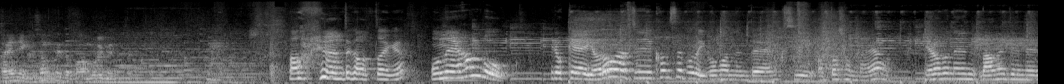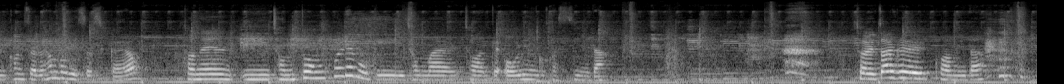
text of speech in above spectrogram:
다행히 그 상태에서 마무리 멘트. 마무리 멘트 갑자기요? 오늘 한복 이렇게 여러 가지 컨셉으로 입어봤는데 혹시 어떠셨나요? 여러분은 마음에 드는 컨셉의 한복이 있었을까요? 저는 이 전통 홀리복이 정말 저한테 어울리는 것 같습니다. 저희 짝을 구합니다.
